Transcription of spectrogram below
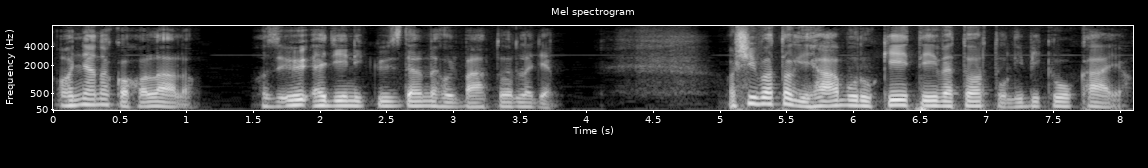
Anyjának a halála? Az ő egyéni küzdelme, hogy bátor legyen? A sivatagi háború két éve tartó libikókája?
